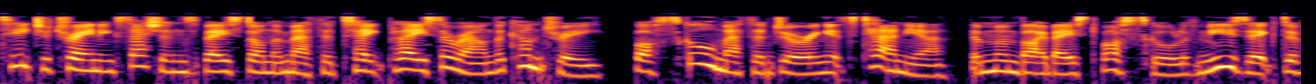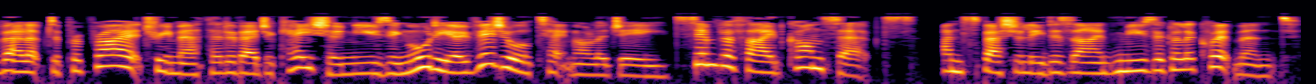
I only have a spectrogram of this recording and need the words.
Teacher training sessions based on the method take place around the country. Boss School method During its tenure, the Mumbai-based Boss School of Music developed a proprietary method of education using audio-visual technology, simplified concepts, and specially designed musical equipment.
